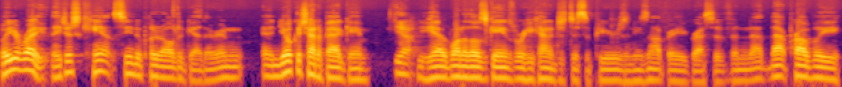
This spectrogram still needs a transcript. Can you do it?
But you're right; they just can't seem to put it all together. And and Jokic had a bad game. Yeah, he had one of those games where he kind of just disappears and he's not very aggressive, and that that probably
